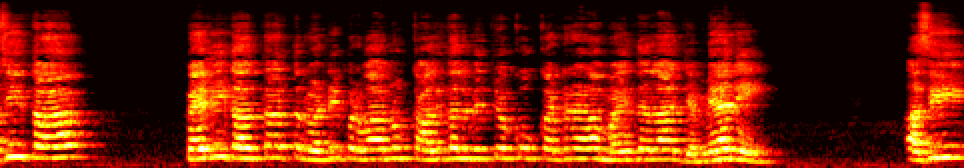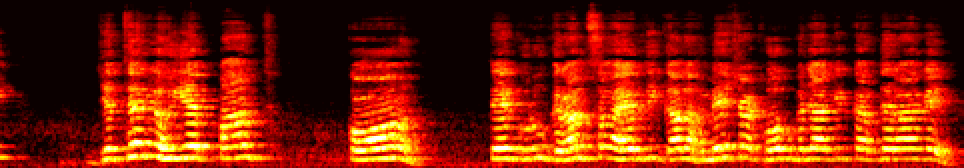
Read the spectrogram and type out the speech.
ਅਸੀਂ ਤਾਂ ਪਹਿਲੀ ਗੱਲ ਤਾਂ ਤਲਵੰਡੀ ਪਰਿਵਾਰ ਨੂੰ ਕਾਲੀ ਦਲ ਵਿੱਚੋਂ ਕੋ ਕੱਢਣ ਵਾਲਾ ਮਾਈਦਲਾ ਜੰਮਿਆ ਨਹੀਂ। ਅਸੀਂ ਜਿੱਥੇ ਵੀ ਹੋਈਏ, ਪੰਥ, ਕੌਮ ਤੇ ਗੁਰੂ ਗ੍ਰੰਥ ਸਾਹਿਬ ਦੀ ਗੱਲ ਹਮੇਸ਼ਾ ਠੋਕ ਵਜਾ ਕੇ ਕਰਦੇ ਰਹਾਂਗੇ।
